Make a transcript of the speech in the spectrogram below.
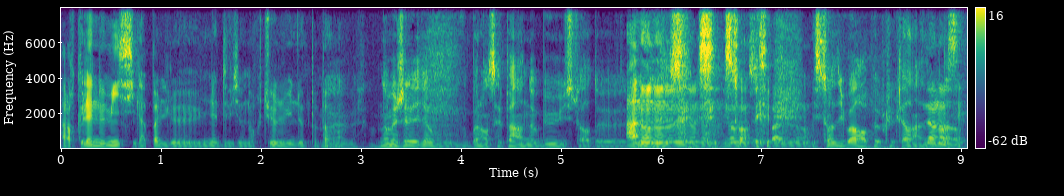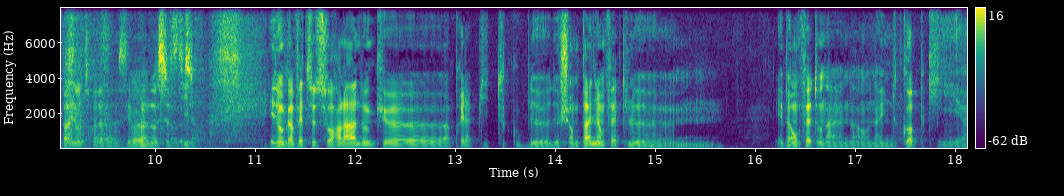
alors que l'ennemi s'il n'a pas de lunettes de vision nocturne, lui ne peut pas voir. Non mais j'allais dire, vous, vous balancez pas un obus histoire de... Ah non, non, non, non, histoire, d'y voir un peu plus clair. non, non, c'est pas notre, c'est pas notre style. Et donc en fait ce soir-là, donc euh, après la petite coupe de, champagne, en fait le, et eh ben en fait on a, on a une COP qui euh,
